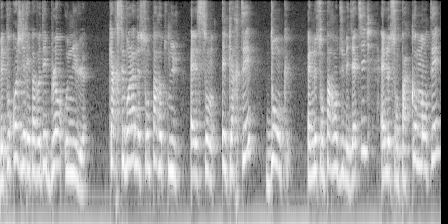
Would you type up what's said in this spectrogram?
Mais pourquoi je n'irai pas voter blanc ou nul? Car ces voix-là ne sont pas retenues. Elles sont écartées, donc elles ne sont pas rendues médiatiques, elles ne sont pas commentées,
